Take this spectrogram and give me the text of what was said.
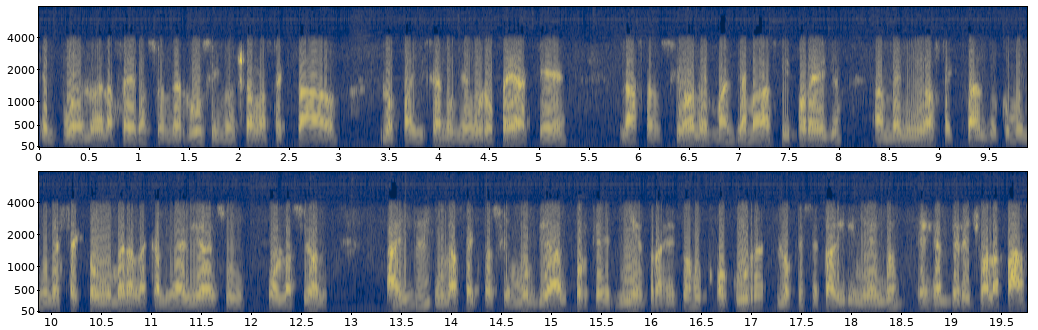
el pueblo de la Federación de Rusia y no están afectados los países de la Unión Europea, que las sanciones, mal llamadas así por ellos, han venido afectando como en un efecto boomerang la calidad de vida de sus poblaciones. Hay una afectación mundial porque mientras esto ocurre, lo que se está dirimiendo es el derecho a la paz,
